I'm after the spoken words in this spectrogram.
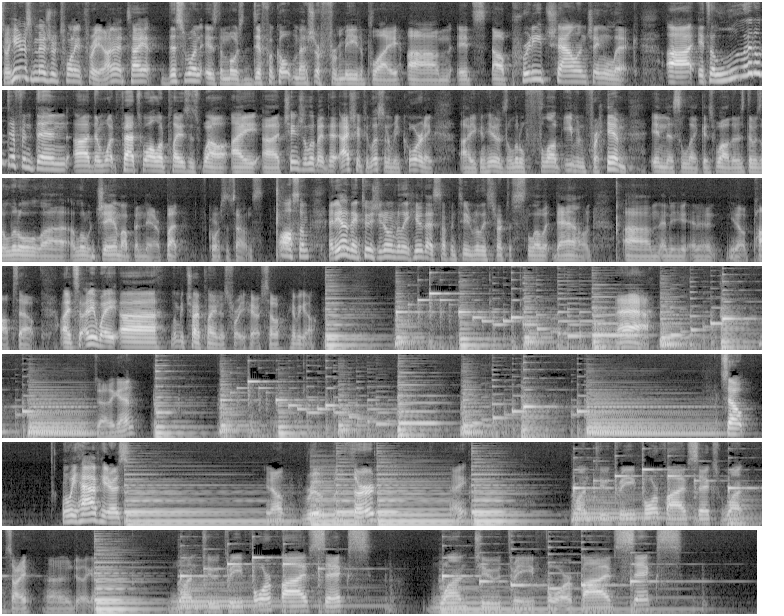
So here's measure 23, and I'm going to tell you, this one is the most difficult measure for me to play. Um, it's a pretty challenging lick. Uh, it's a little different than, uh, than what Fats Waller plays as well. I uh, changed a little bit. Actually, if you listen to recording, uh, you can hear there's a little flub even for him in this lick as well. There's, there was a little, uh, a little jam up in there, but of course it sounds awesome. And the other thing too is you don't really hear that stuff until you really start to slow it down, um, and, you, and it you know pops out. All right. So anyway, uh, let me try playing this for you here. So here we go. Ah. Do that again. So what we have here is, you know, root with a third, two, three, four, five, six, one. Sorry, uh, do it again. One, two, three, four, five, six. One, two, three, four, five, six.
